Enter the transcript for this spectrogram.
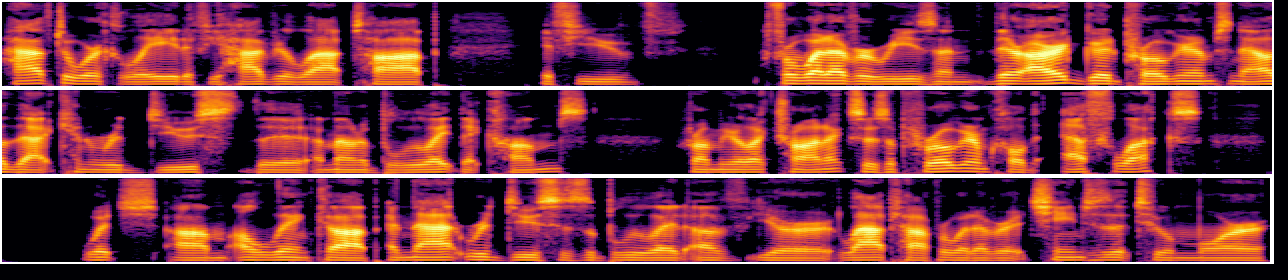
have to work late, if you have your laptop, if you've for whatever reason, there are good programs now that can reduce the amount of blue light that comes from your electronics. There's a program called FLux, which um, I'll link up, and that reduces the blue light of your laptop or whatever. It changes it to a more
